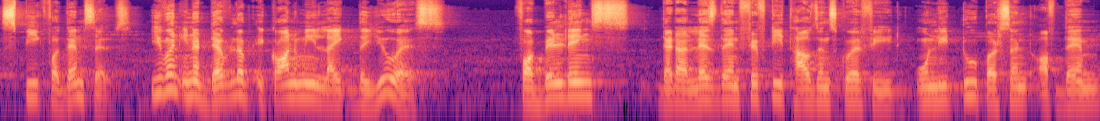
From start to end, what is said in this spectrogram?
speak for themselves. Even in a developed economy like the US, for buildings that are less than 50,000 square feet, only 2% of them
